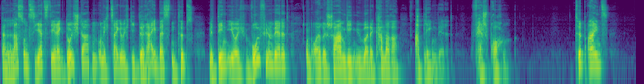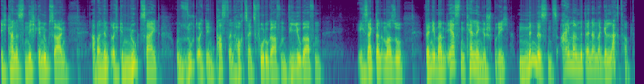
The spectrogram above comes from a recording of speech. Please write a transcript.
Dann lasst uns jetzt direkt durchstarten und ich zeige euch die drei besten Tipps, mit denen ihr euch wohlfühlen werdet und eure Scham gegenüber der Kamera ablegen werdet. Versprochen. Tipp 1. Ich kann es nicht genug sagen, aber nehmt euch genug Zeit und sucht euch den passenden Hochzeitsfotografen, Videografen. Ich sage dann immer so, wenn ihr beim ersten Kennenlerngespräch mindestens einmal miteinander gelacht habt,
